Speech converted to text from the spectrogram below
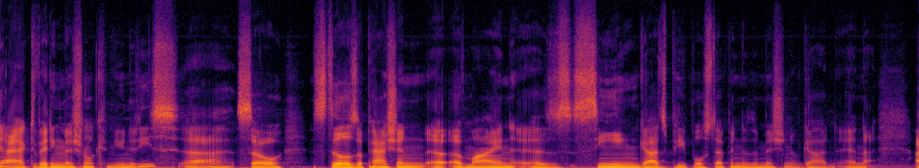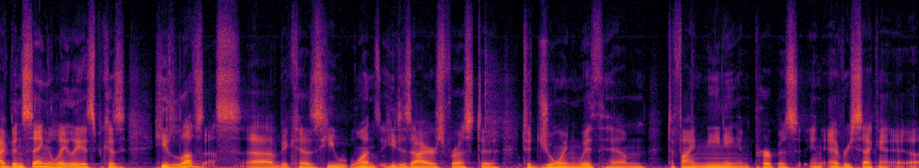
Yeah, activating missional communities. Uh, so, still is a passion uh, of mine is seeing God's people step into the mission of God. And I've been saying lately, it's because He loves us, uh, because He wants, He desires for us to to join with Him to find meaning and purpose in every second, uh,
